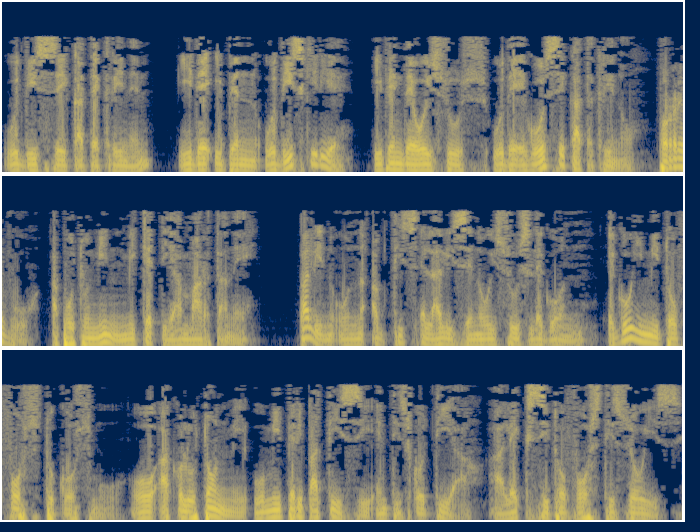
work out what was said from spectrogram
ουδείς σε κατεκρίνεν, είδε είπεν ουδείς Κύριε, είπεν δε ο Ιησούς, ουδε εγώ σε κατακρίνω, πορεύου, από του νυν μικέτια μάρτανε. Πάλιν ουν αυτής ελάλησεν ο Ιησούς λεγόν, εγώ είμαι το φως του κόσμου, ο ακολουθών μη ου μη περιπατήσει εν τη σκοτία, αλέξει το φως της ζωής.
